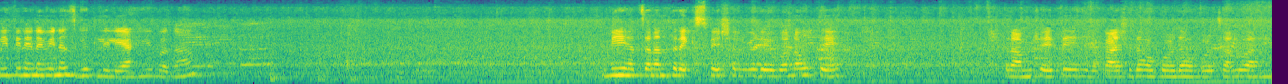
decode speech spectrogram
ही तिने नवीनच घेतलेली आहे बघा. मी ह्याचा नंतर एक स्पेशल व्हिडिओ बनवते. तर आमच्या इथे काशी धावपळ धावपळ चालू आहे.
